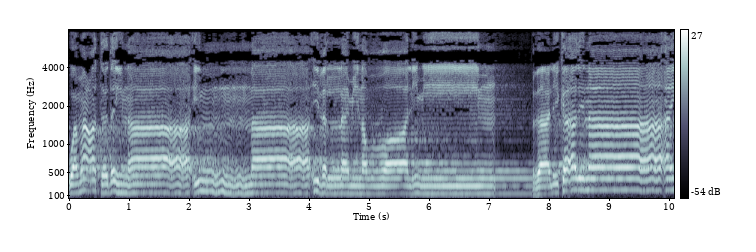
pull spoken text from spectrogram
وما اعتدينا إنا إذا لمن الظالمين ذلك أدنى أن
